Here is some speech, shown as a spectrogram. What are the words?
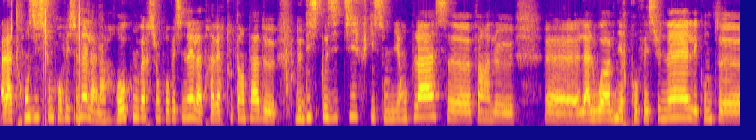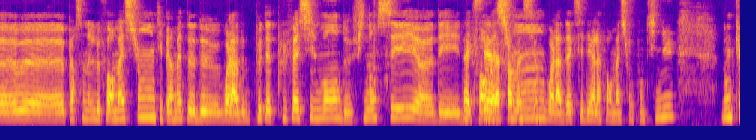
à la transition professionnelle, à la reconversion professionnelle, à travers tout un tas de, de dispositifs qui sont mis en place, euh, enfin le euh, la loi avenir professionnel, les comptes personnels de formation qui permettent de, voilà de peut-être plus facilement de financer des, des formations, voilà d'accéder à la formation continue. Donc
